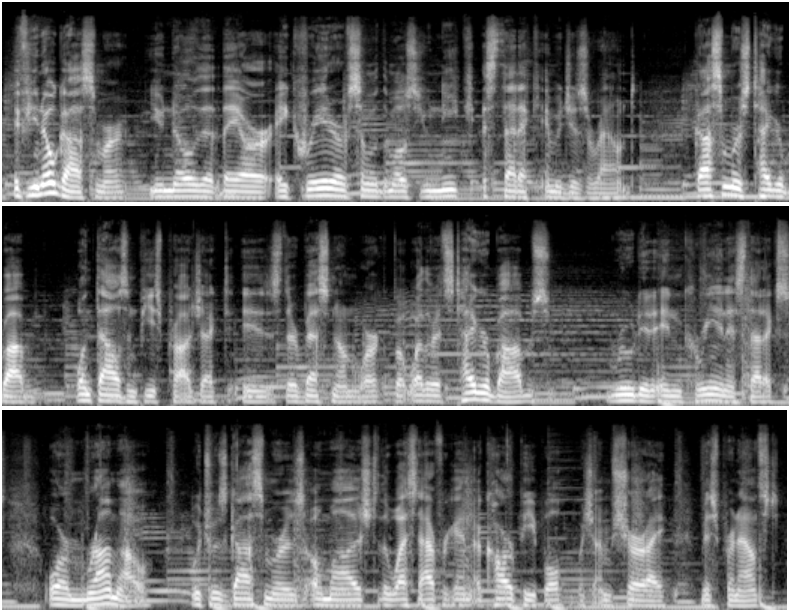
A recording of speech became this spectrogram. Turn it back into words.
If you know Gossamer, you know that they are a creator of some of the most unique aesthetic images around. Gossamer's Tiger Bob 1000 piece project is their best known work, but whether it's Tiger Bobs, rooted in Korean aesthetics, or Mramao, which was Gossamer's homage to the West African Akar people, which I'm sure I mispronounced,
